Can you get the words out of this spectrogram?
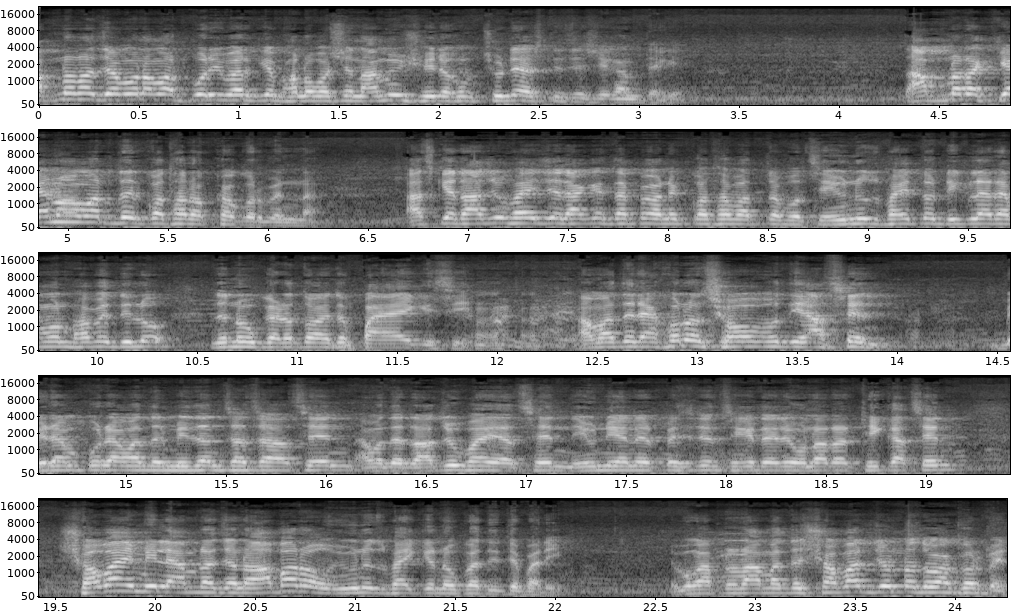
আপনারা যেমন আমার পরিবারকে ভালোবাসেন, আমিও সেই রকম ছুটে আসতেছি সেখান থেকে। আপনারা কেন আমাদের কথা রক্ষা করবেন না? আজকে রাজু ভাই যে রাগে তাপে অনেক কথাবার্তা বলছে। ইউনুস ভাই তো ডিগলার এমন ভাবে দিল যে নৌকাটা তো হয়তো পায়ে গেছি। আমাদের এখনও সভাপতি আছেন। বিরামপুরে আমাদের মিজান চাচা আছেন, আমাদের রাজু ভাই আছেন, ইউনিয়নের প্রেসিডেন্ট সেক্রেটারি ওনারা ঠিক আছেন। সবাই মিলে আমরা যেন আবারও ইউনুস ভাইকে নৌকা দিতে পারি। এবং আপনারা আমাদের সবার জন্য দোয়া করবেন।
